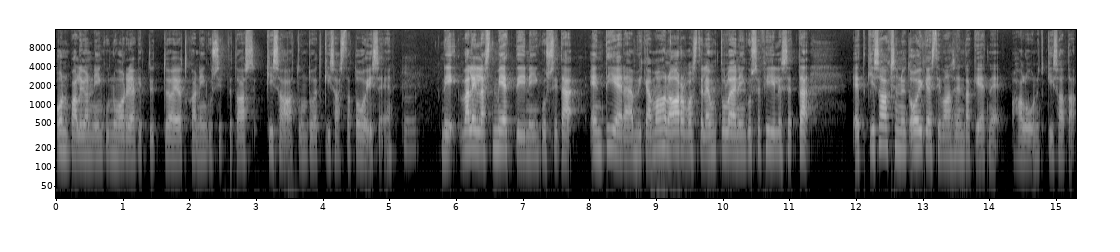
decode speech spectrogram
on paljon niin kuin nuoriakin tyttöjä, jotka niin kuin sitten taas kisaa, tuntuu, että kisasta toiseen. Mm. Niin välillä sitten miettii niin kuin sitä, en tiedä mikä maan arvostelee, mutta tulee niin kuin se fiilis, että et kisaako se nyt oikeasti vaan sen takia, että ne haluaa nyt kisata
